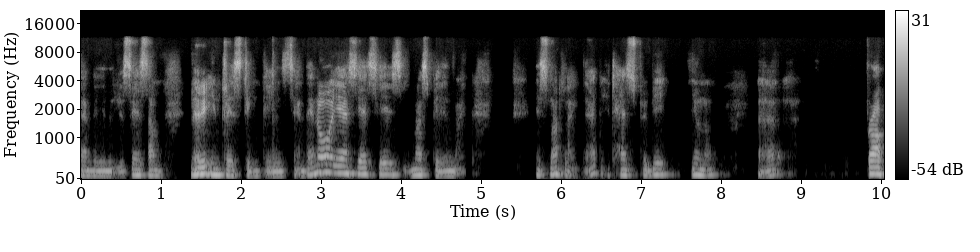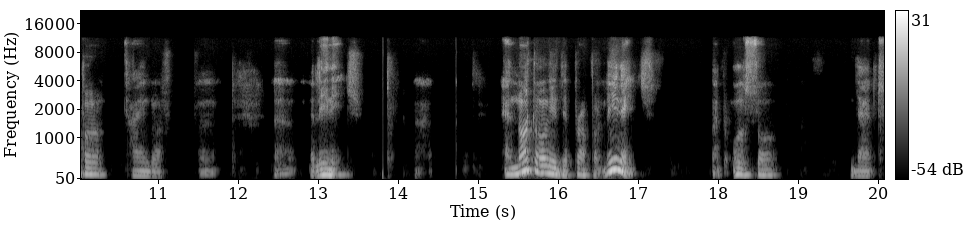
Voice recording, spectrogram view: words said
and you, know, you say some very interesting things, and then, oh, yes, yes, yes, it must be in mind. It's not like that. It has to be, you know, uh, proper kind of uh, uh lineage. Uh, and not only the proper lineage, but also that,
